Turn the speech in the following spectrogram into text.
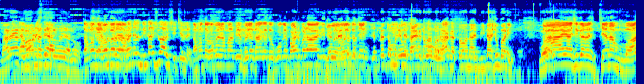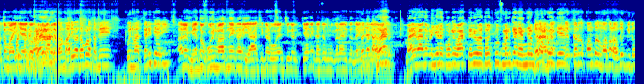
મારે કે આ નોમ માણસ નથી છે. આલું તમને તો તો ખબર તો હે, તો નિકાલ શું આવશે છેલ્લે. તમને તો ખબર હે, બે ભાઈઓ રાગે તો કોકે પાટ પડાવવા કીધું હોય, હોય તો તો એટલે તો મને એવું થાય કે તમારો રાગ હતો અને બીના શું બની તો આયા શિખર ચેના વાતોમાં આઈ ગયા તમે કોઈ ખબર ખબર નથી. તમે મારી વાત સાંભળો તમે કોઈને વાત કરી હતી અરે મેં તો કોઈ વાત નહીં કરી. આ શિખર હોય ને શિખર ચેને ગજકડું કરાવી તો લઈને મારી વાત આપણે એને કોકે વાત કરી હોય તો જ કોક મન કે એમને એમ થોડું કોઈ કે. એક કરો તો કામ કરો મોસલ એક બીજો.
